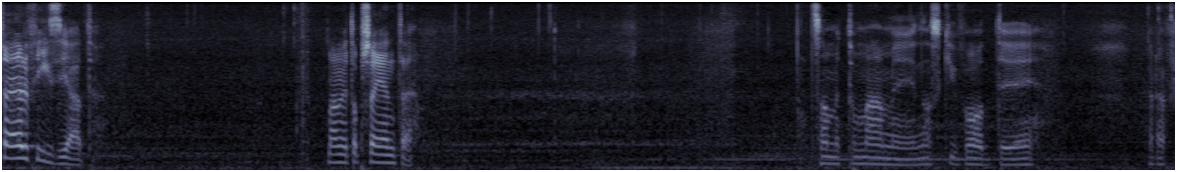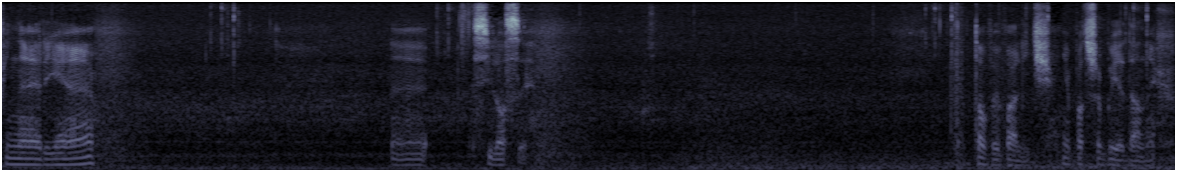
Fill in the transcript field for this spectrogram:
Czerw ich zjadł. Mamy to przejęte. Co my tu mamy? Jednostki wody, rafinerie, yy, silosy. To wywalić. Nie potrzebuję danych.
